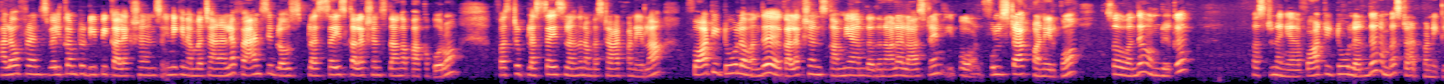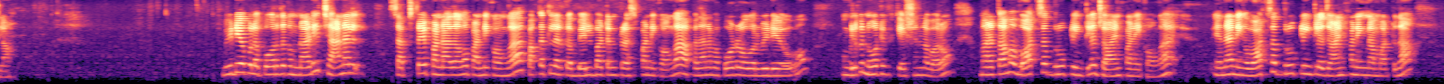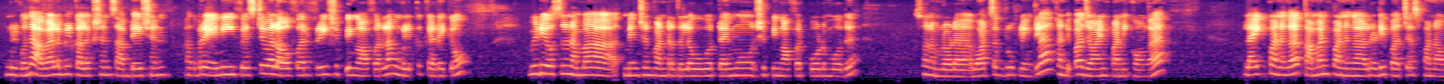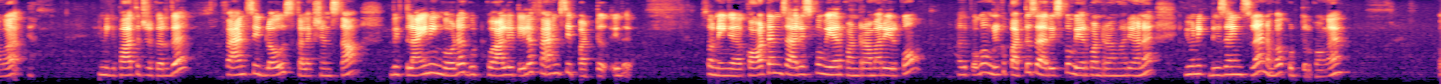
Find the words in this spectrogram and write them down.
Hello friends welcome to DP collections இன்றைக்கி நம்ம சேனலில் fancy blouse plus size collections தாங்க பார்க்க போகிறோம் ஃபஸ்ட்டு ப்ளஸ் சைஸில் வந்து நம்ம ஸ்டார்ட் பண்ணிடலாம். ஃபார்ட்டி டூவில் வந்து கலெக்ஷன்ஸ் கம்மியாக இருந்ததுனால லாஸ்ட் டைம் இப்போது ஃபுல் ஸ்டாக் பண்ணியிருக்கோம் ஸோ வந்து உங்களுக்கு ஃபஸ்ட்டு நீங்கள் ஃபார்ட்டி டூவிலேருந்து நம்ம ஸ்டார்ட் பண்ணிக்கலாம். வீடியோக்குள்ளே போகிறதுக்கு முன்னாடி சேனல் சப்ஸ்கிரைப் பண்ணாதவங்க பண்ணிக்கோங்க. பக்கத்தில் இருக்க பெல் பட்டன் ப்ரெஸ் பண்ணிக்கோங்க. அப்போ தான் நம்ம போடுற ஒவ்வொரு வீடியோவும் உங்களுக்கு நோட்டிஃபிகேஷனில் வரும். மறக்காமல் வாட்ஸ்அப் குரூப் லிங்க்கில் ஜாயின் பண்ணிக்கோங்க. ஏன்னா நீங்கள் வாட்ஸ்அப் குரூப் லிங்க்கில் ஜாயின் பண்ணிங்கன்னா மட்டும்தான் உங்களுக்கு வந்து அவைலபிள் கலெக்ஷன்ஸ் அப்டேஷன் அதுக்கப்புறம் any festival offer free shipping ஆஃபர்லாம் உங்களுக்கு கிடைக்கும். வீடியோஸில் நம்ம மென்ஷன் பண்ணுறதில்ல ஒவ்வொரு டைமும் ஷிப்பிங் ஆஃபர் போடும்போது. ஸோ நம்மளோட வாட்ஸ்அப் குரூப் லிங்க்கில் கண்டிப்பாக ஜாயின் பண்ணிக்கோங்க. லைக் பண்ணுங்கள் கமெண்ட் பண்ணுங்கள் ஆல்ரெடி பர்ச்சேஸ் பண்ணவங்க. இன்றைக்கி பார்த்துட்ருக்கிறது ஃபேன்சி ப்ளவுஸ் கலெக்ஷன்ஸ் தான் வித் லைனிங்கோட குட் குவாலிட்டியில் ஃபேன்சி பட்டு இது. ஸோ நீங்கள் காட்டன் சாரீஸ்க்கும் வியர் பண்ணுற மாதிரி இருக்கும். அது போக உங்களுக்கு பட்டு சாரீஸ்க்கும் வியர் பண்ணுற மாதிரியான யூனிக் டிசைன்ஸில் நம்ம கொடுத்துருக்கோங்க.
